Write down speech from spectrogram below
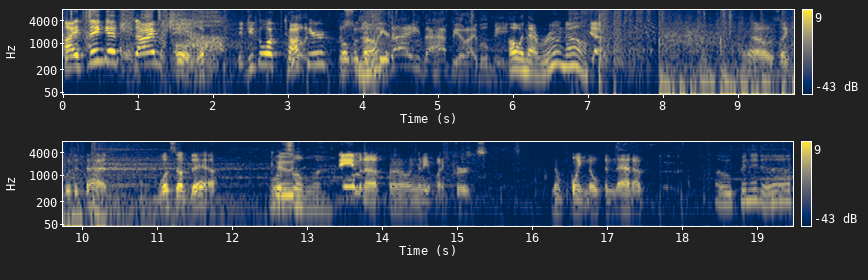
I think it's time. Oh, what? Did you go up top here? What was sooner up here? die, the happier I will be. Oh, in that room? No. Yeah. Yeah, I was like, what is that? What's up there? What's Cool. up, uh, Stamina. Oh, I'm gonna get my perks. No point in opening that up. Open it up.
